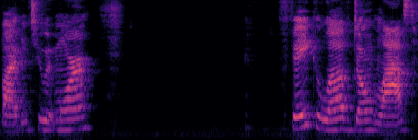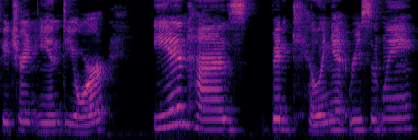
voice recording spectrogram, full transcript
vibing to it more. Fake Love Don't Last featuring Iann Dior. Ian has been killing it recently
